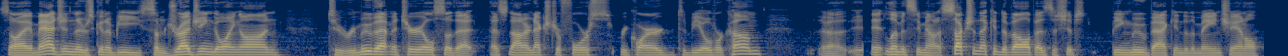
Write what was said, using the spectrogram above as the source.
So I imagine there's going to be some dredging going on to remove that material so that that's not an extra force required to be overcome. Uh, it, it limits the amount of suction that can develop as the ship's being moved back into the main channel.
